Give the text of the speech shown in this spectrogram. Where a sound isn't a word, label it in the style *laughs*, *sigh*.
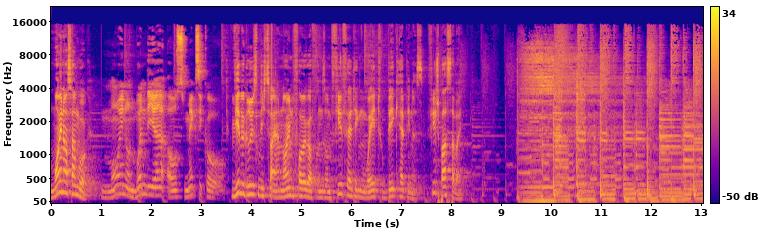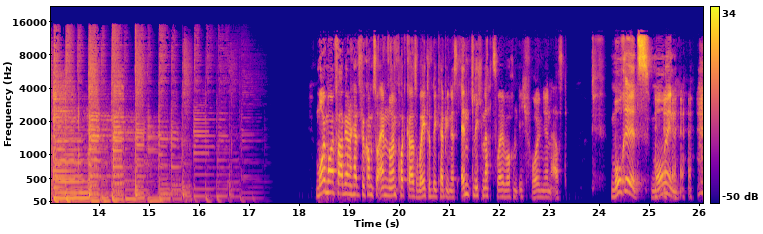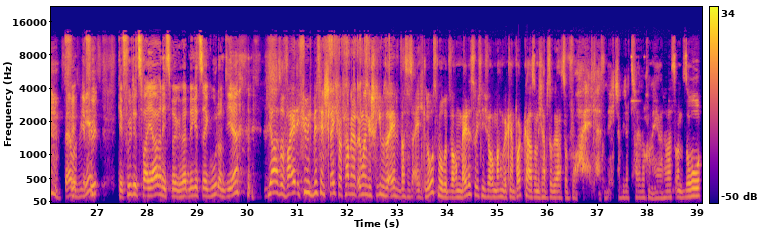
Moin aus Hamburg. Moin und buen dia aus Mexiko. Wir begrüßen dich zu einer neuen Folge auf unserem vielfältigen Way to Big Happiness. Viel Spaß dabei. Moin, moin Fabian und herzlich willkommen zu einem neuen Podcast Way to Big Happiness. Endlich nach zwei Wochen. Ich freue mich ein Ast. Moritz, moin. *laughs* Servus, wie Gefühl, geht's? gefühlte zwei Jahre nichts mehr gehört. Mir geht's sehr gut und dir? Ja, soweit. Ich fühle mich ein bisschen schlecht, weil Fabian hat irgendwann geschrieben, so, ey, was ist eigentlich los, Moritz? Warum meldest du dich nicht? Warum machen wir keinen Podcast? Und ich habe so gedacht, so, boah, Alter, das sind echt schon wieder zwei Wochen her oder was? Und so,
